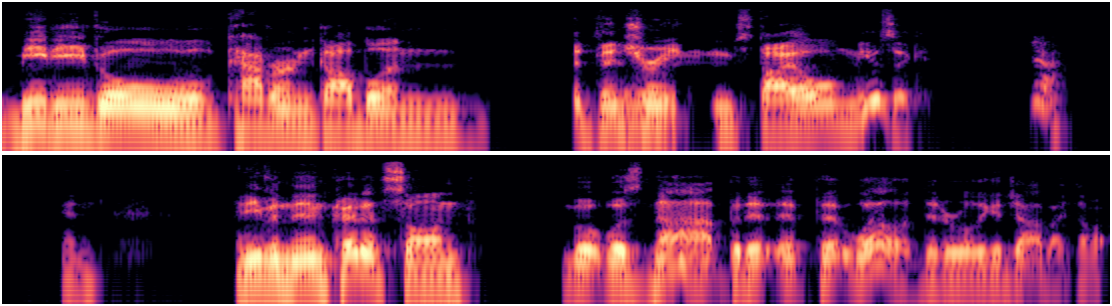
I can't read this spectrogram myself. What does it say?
medieval tavern goblin adventuring style music. Yeah. And and even the end credits song wa- was not, but it, it fit well. It did a really good job, I thought.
